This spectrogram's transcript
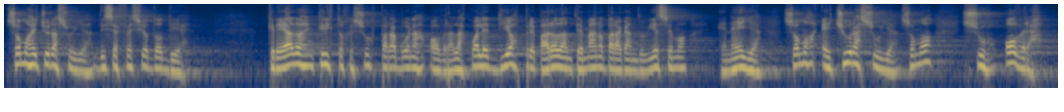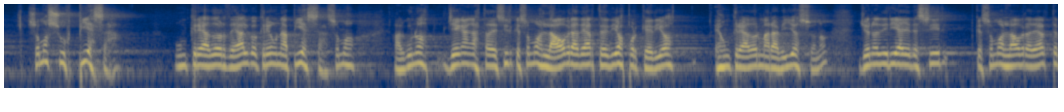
Somos hechuras suyas, dice Efesios 2.10, creados en Cristo Jesús para buenas obras, las cuales Dios preparó de antemano para que anduviésemos en ellas. Somos hechuras suyas, somos sus obras, somos sus piezas. Un creador de algo crea una pieza, somos algunos llegan hasta decir que somos la obra de arte de Dios porque Dios es un creador maravilloso, ¿no? Yo no diría decir que somos la obra de arte,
